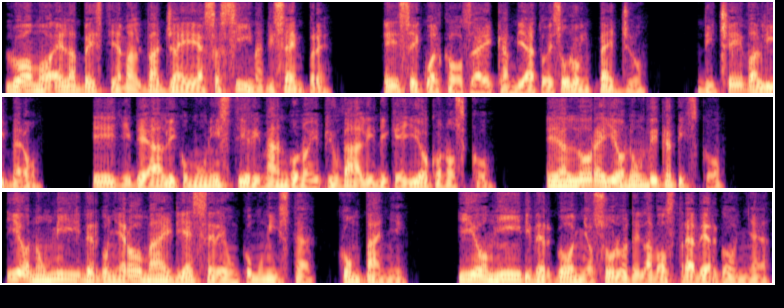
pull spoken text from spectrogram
L'uomo è la bestia malvagia e assassina di sempre. E se qualcosa è cambiato è solo in peggio. Diceva Libero. E gli ideali comunisti rimangono i più validi che io conosco. E allora io non vi capisco. Io non mi vergognerò mai di essere un comunista, compagni. Io mi vergogno solo della vostra vergogna.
